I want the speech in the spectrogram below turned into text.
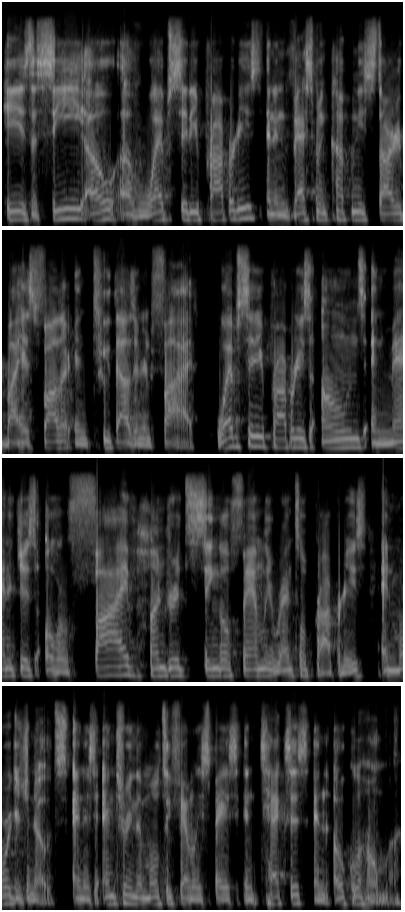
He is the CEO of Web City Properties, an investment company started by his father in 2005. Web City Properties owns and manages over 500 single family rental properties and mortgage notes and is entering the multifamily space in Texas and Oklahoma.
